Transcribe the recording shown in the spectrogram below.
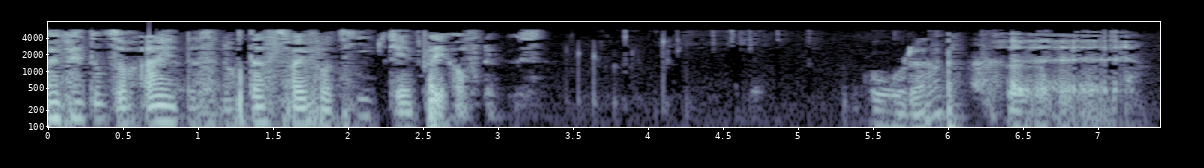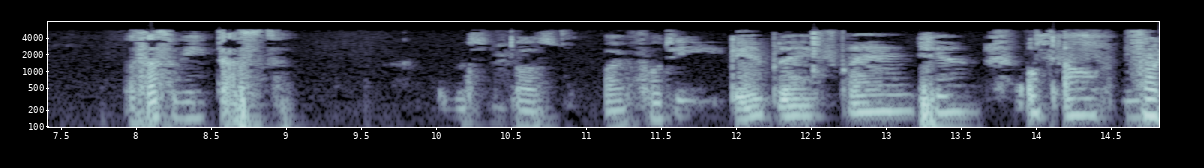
Dabei fällt uns auch ein, dass wir noch das 214 Gameplay aufnehmen müssen. Oder? Äh, Was hast du gegen Dust? Wir müssen das 214 Gameplay sprechen und aufnehmen.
